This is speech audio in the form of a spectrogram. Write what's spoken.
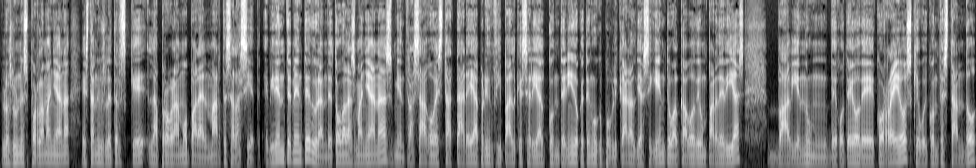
los lunes por la mañana esta newsletter que la programo para el martes a las 7. Evidentemente, durante todas las mañanas, mientras hago esta tarea principal que sería el contenido que tengo que publicar, al día siguiente o al cabo de un par de días, va habiendo un degoteo de correos que voy contestando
